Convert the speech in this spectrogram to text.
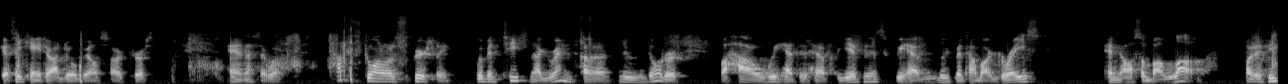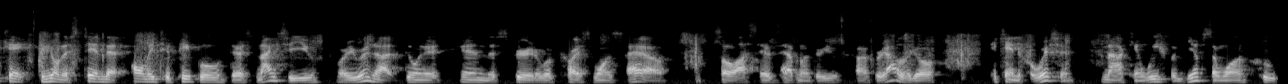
because he came to our doorbell and started cursing." And I said, "Well, how's this going on spiritually? We've been teaching our grand uh, new daughter but how we have to have forgiveness. We have we've been talking about grace and also about love. But if you can't, if you don't extend that only to people that's nice to you, or you're not doing it in the spirit of what Christ wants to have. So I said it happened three uh, three hours ago. It came to fruition. Now, can we forgive someone who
